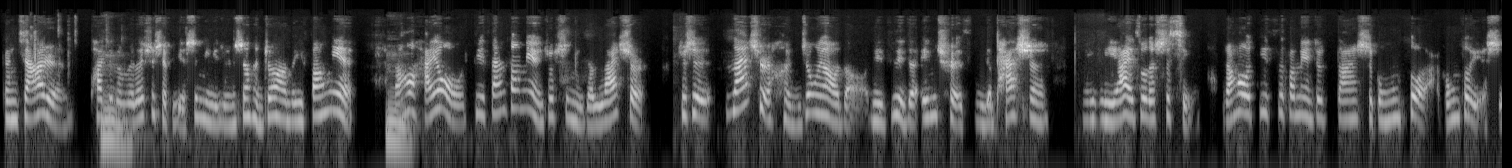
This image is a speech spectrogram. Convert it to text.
跟家人，它这个 relationship 也是你人生很重要的一方面。然后还有第三方面就是你的 leisure，就是 leisure 很重要的，你自己的 interest、你的 passion，你你爱做的事情。然后第四方面就当然是工作啦，工作也是。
